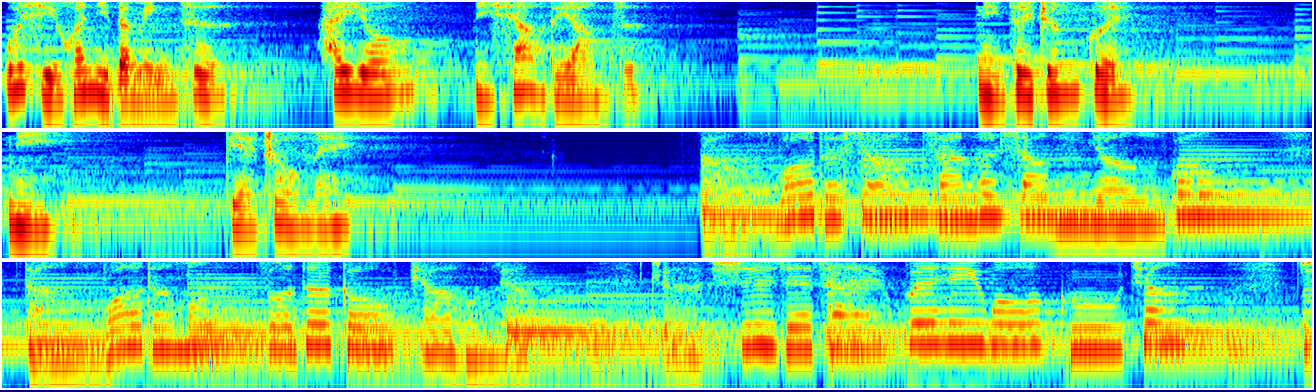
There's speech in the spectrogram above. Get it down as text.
我喜欢你的名字，还有你笑的样子。你最珍贵，你别皱眉。当我的笑灿烂像阳光，当我的梦做得够漂亮，这世界才为我鼓掌。只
